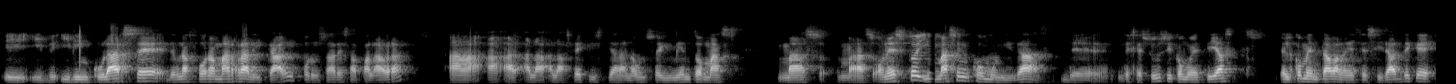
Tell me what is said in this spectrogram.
y, vincularse de una forma más radical, por usar esa palabra, a, la, a la, fe cristiana, ¿no? un seguimiento más, más, más honesto y más en comunidad de, Jesús. Y como decías, él comentaba la necesidad de que,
